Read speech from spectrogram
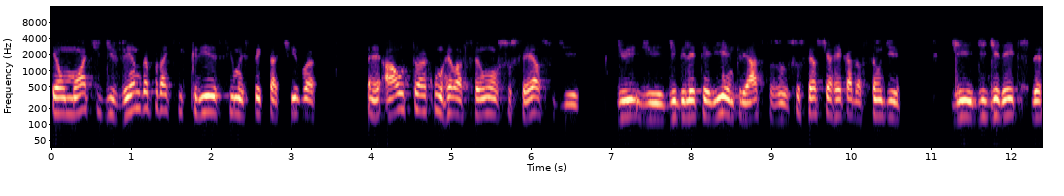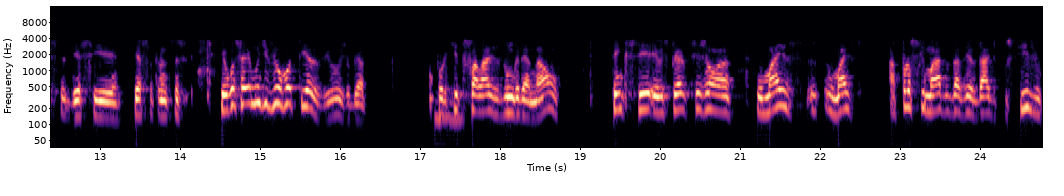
é um mote de venda para que crie-se uma expectativa é, alta com relação ao sucesso de, de, de, de, bilheteria, entre aspas, o sucesso de arrecadação de, de, de direitos desse, desse, dessa transição. Eu gostaria muito de ver o roteiro, viu, Gilberto? Porque tu falares de um Grenal, tem que ser, eu espero que seja uma, o, mais, o mais aproximado da verdade possível,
